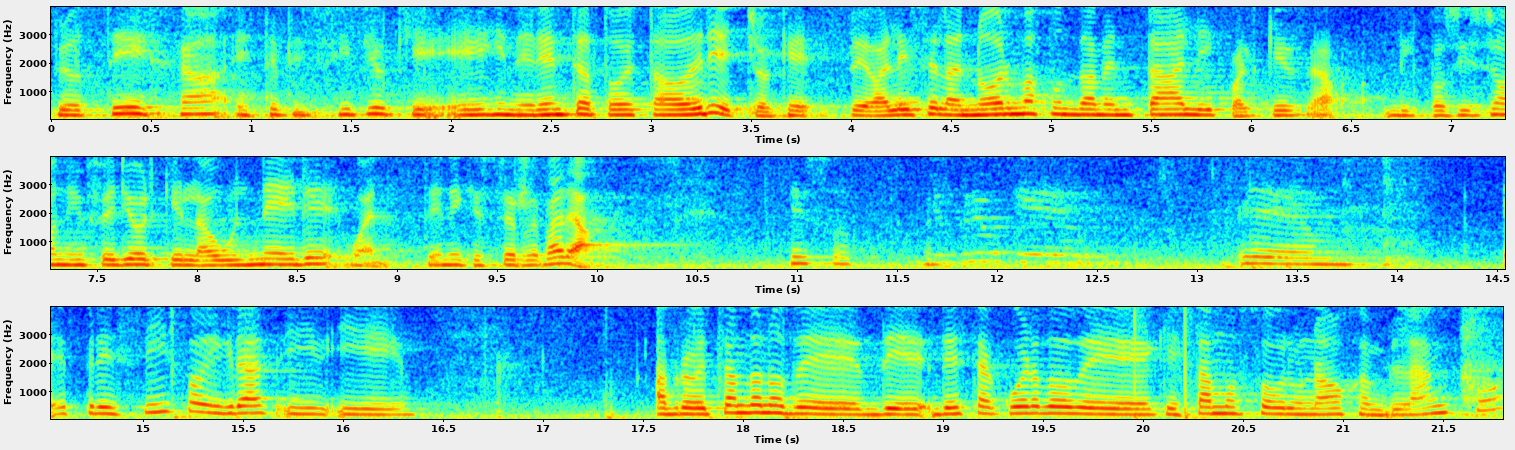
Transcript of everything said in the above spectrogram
proteja este principio que es inherente a todo Estado de Derecho, que prevalece la norma fundamental y cualquier ah, disposición inferior que la vulnere, bueno, tiene que ser reparado. Eso. Eh, es preciso y, y- y aprovechándonos de, de- este acuerdo de que estamos sobre una hoja en blanco,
